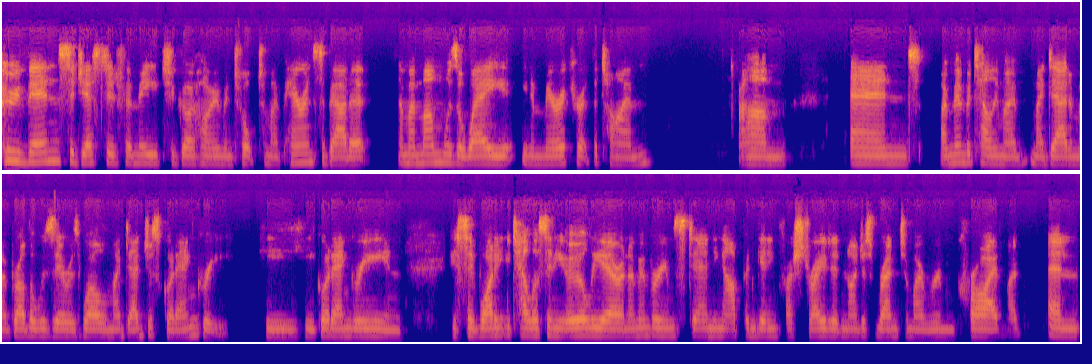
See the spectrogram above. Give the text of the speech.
who then suggested for me to go home and talk to my parents about it. And my mum was away in America at the time. Um, and I remember telling my my dad and my brother was there as well. And my dad just got angry. He he got angry and he said, "Why didn't you tell us any earlier?" And I remember him standing up and getting frustrated. And I just ran to my room and cried. And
